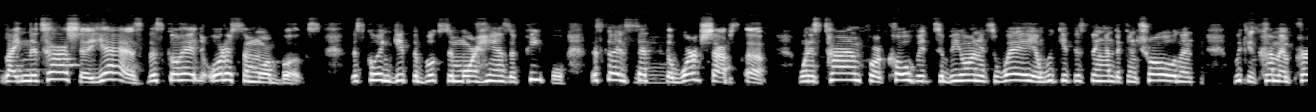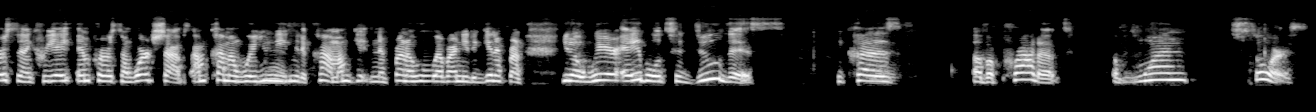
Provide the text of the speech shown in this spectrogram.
Like Natasha, yes, let's go ahead and order some more books. Let's go ahead and get the books in more hands of people. Let's go ahead and set yeah. the workshops up. When it's time for COVID to be on its way and we get this thing under control and we can come in person and create in person workshops, I'm coming where you yes. need me to come. I'm getting in front of whoever I need to get in front. You know, we're able to do this because yes. of a product of one source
